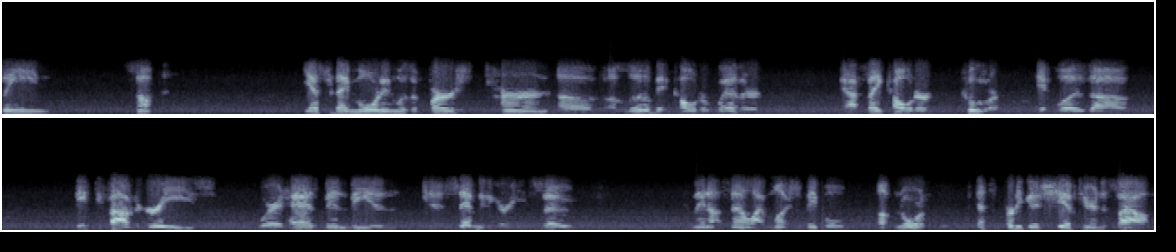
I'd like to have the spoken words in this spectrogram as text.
seen something. Yesterday morning was the first turn of a little bit colder weather, and I say colder, cooler. It was uh, 55 degrees where it has been being, you know, 70 degrees. So it may not sound like much to people up north, that's a pretty good shift here in the south,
